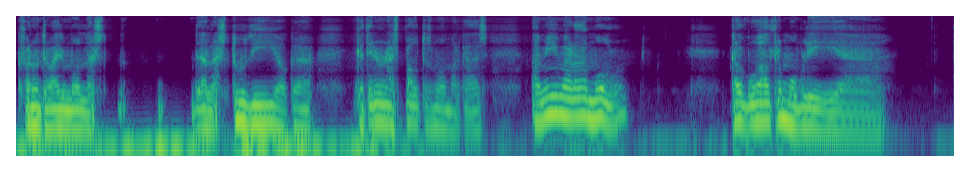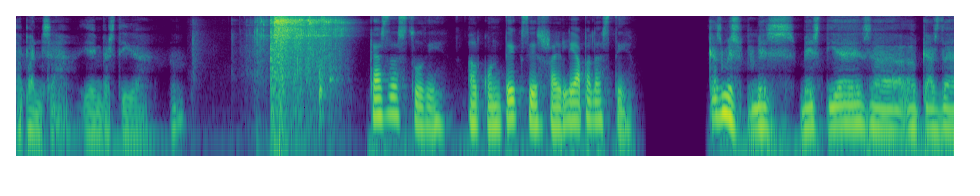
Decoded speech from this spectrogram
que fan un treball molt de l'estudi, o que, que tenen unes pautes molt marcades. A mi m'agrada molt que algú altre m'obligui a, a pensar i a investigar. No? Cas d'estudi, el context israelià-palestí. Cas més, més bèstia és eh, el cas de,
